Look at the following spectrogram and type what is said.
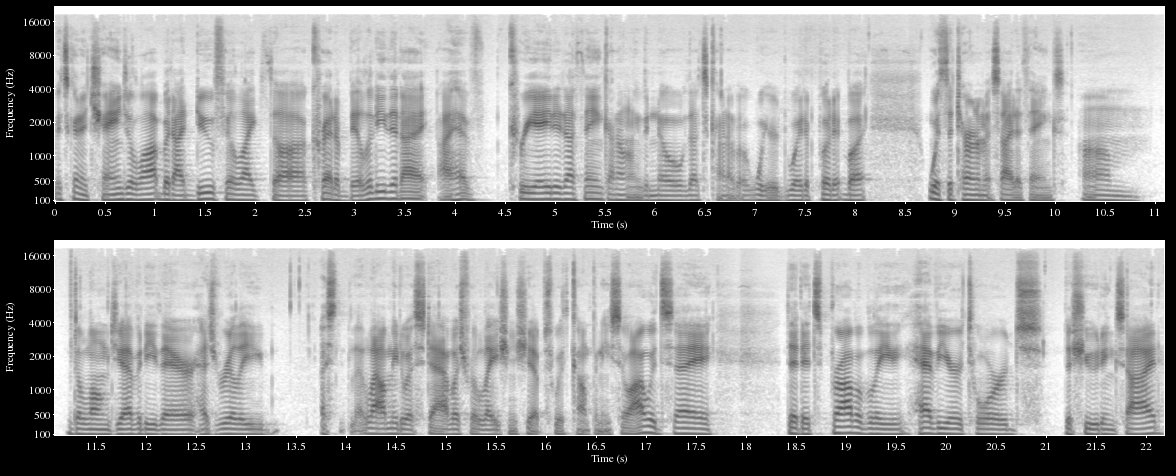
it's going to change a lot, but I do feel like the credibility that I, I have created, I think, I don't even know, that's kind of a weird way to put it, but with the tournament side of things, um, the longevity there has really allowed me to establish relationships with companies. So I would say that it's probably heavier towards the shooting side,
